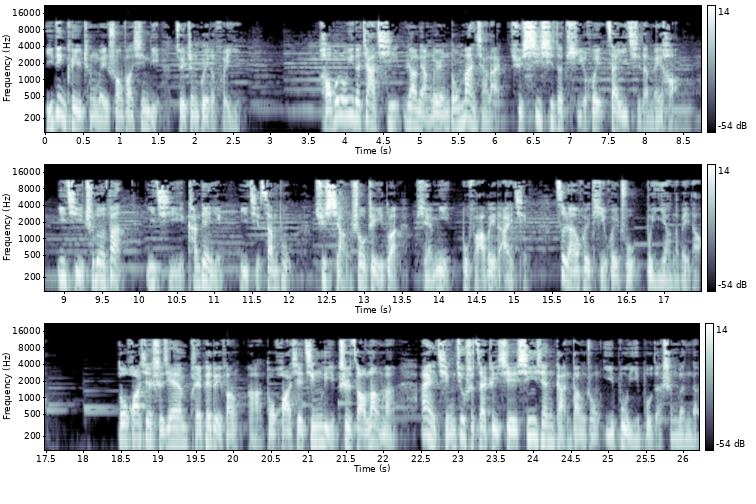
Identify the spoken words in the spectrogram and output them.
一定可以成为双方心里最珍贵的回忆。好不容易的假期，让两个人都慢下来，去细细的体会在一起的美好，一起吃顿饭，一起看电影，一起散步，去享受这一段甜蜜不乏味的爱情，自然会体会出不一样的味道。多花些时间陪陪对方啊，多花些精力制造浪漫，爱情就是在这些新鲜感当中一步一步的升温的。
